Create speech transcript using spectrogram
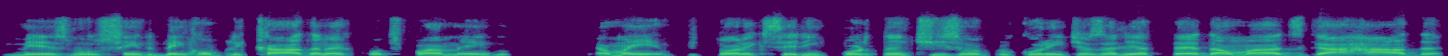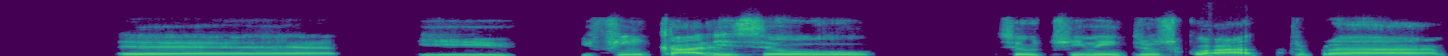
mesmo sendo bem complicada, né, contra o Flamengo, é uma vitória que seria importantíssima para o Corinthians ali até dar uma desgarrada é, e, e fincar ali seu, seu time entre os quatro para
